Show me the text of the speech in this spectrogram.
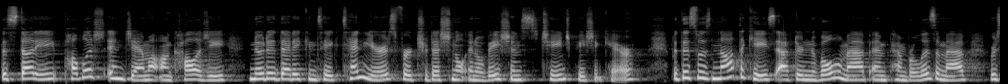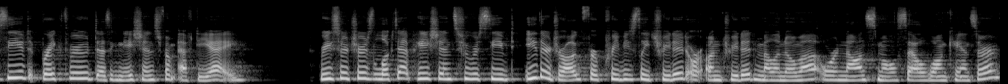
The study, published in JAMA Oncology, noted that it can take 10 years for traditional innovations to change patient care, but this was not the case after nivolumab and pembrolizumab received breakthrough designations from FDA. Researchers looked at patients who received either drug for previously treated or untreated melanoma or non-small cell lung cancer,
